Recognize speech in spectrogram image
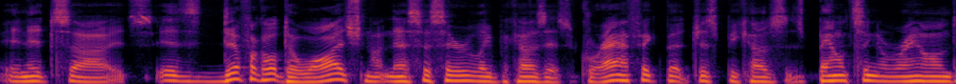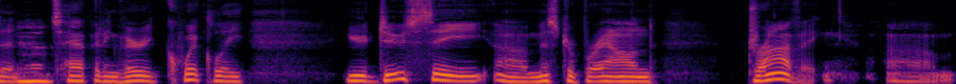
and it's uh, it's it's difficult to watch, not necessarily because it's graphic, but just because it's bouncing around and yeah. it's happening very quickly. You do see uh, Mr. Brown driving. Um,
